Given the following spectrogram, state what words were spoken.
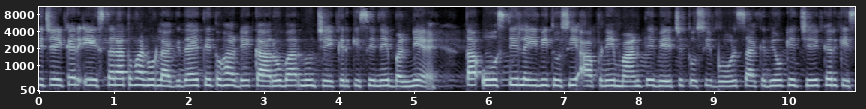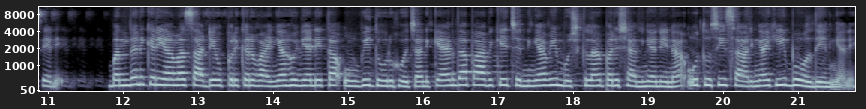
ਤੇ ਜੇਕਰ ਇਸ ਤਰ੍ਹਾਂ ਤੁਹਾਨੂੰ ਲੱਗਦਾ ਹੈ ਤੇ ਤੁਹਾਡੇ ਕਾਰੋਬਾਰ ਨੂੰ ਜੇਕਰ ਕਿਸੇ ਨੇ ਬੰਨਿਆ ਹੈ, ਤਾਂ ਉਸ ਦੇ ਲਈ ਵੀ ਤੁਸੀਂ ਆਪਣੇ ਮਨ ਦੇ ਵਿੱਚ ਤੁਸੀਂ ਬੋਲ ਸਕਦੇ ਹੋ ਕਿ ਜੇਕਰ ਕਿਸੇ ਨੇ ਬੰਧਨ ਕਿਰਿਆਵਾਂ ਸਾਡੇ ਉੱਪਰ ਕਰਵਾਈਆਂ ਹੋਈਆਂ ਨੇ ਤਾਂ ਉਹ ਵੀ ਦੂਰ ਹੋ ਜਾਣ। ਕਹਿਣ ਦਾ ਭਾਵ ਕਿ ਜਿੰਨੀਆਂ ਵੀ ਮੁਸ਼ਕਲਾਂ, ਪਰੇਸ਼ਾਨੀਆਂ ਨੇ ਨਾ, ਉਹ ਤੁਸੀਂ ਸਾਰੀਆਂ ਹੀ ਬੋਲ ਦੇਣੀਆਂ ਨੇ।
